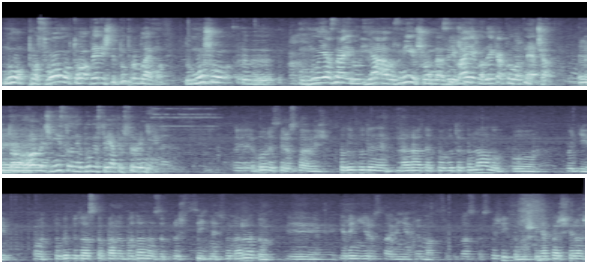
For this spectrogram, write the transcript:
ну, по-своєму то вирішити ту проблему. Тому що, е, ну я знаю, я розумію, що назріває велика колотнеча. Дорогович місто не буде стояти в стороні. Борис Ярославович, коли буде нарада по водоканалу по воді, от, то ви, будь ласка, пана Богдана запросіть на цю нараду е, Ірині Ярославівні Гримак. Це, будь ласка, скажіть, тому що я перший раз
